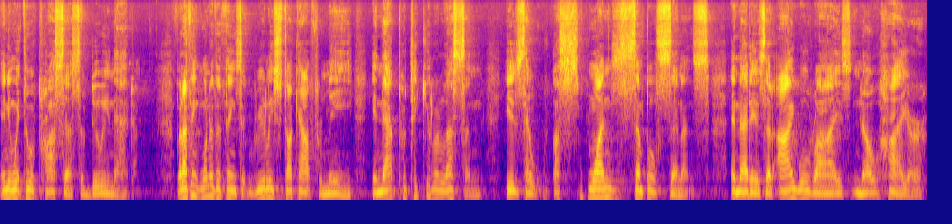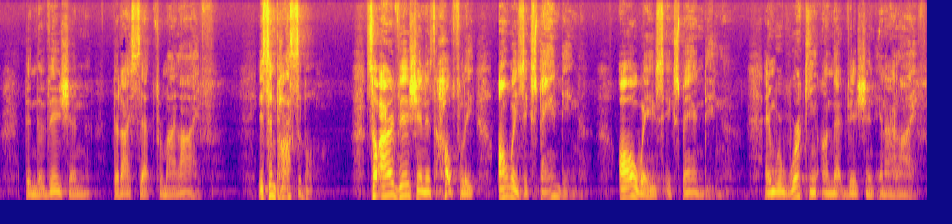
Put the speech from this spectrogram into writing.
And he went through a process of doing that. But I think one of the things that really stuck out for me in that particular lesson is that a, one simple sentence, and that is that I will rise no higher than the vision that I set for my life. It's impossible. So our vision is hopefully always expanding, always expanding. And we're working on that vision in our life.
